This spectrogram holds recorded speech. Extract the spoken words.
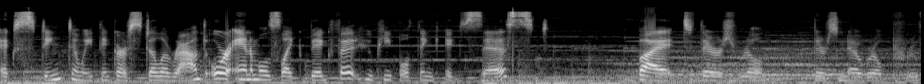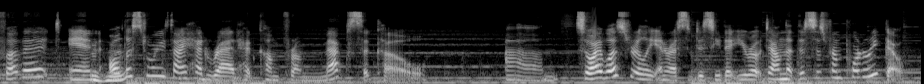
extinct and we think are still around, or animals like Bigfoot who people think exist, but there's real there's no real proof of it. And mm-hmm. all the stories I had read had come from Mexico. Um, so I was really interested to see that you wrote down that this is from Puerto Rico.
